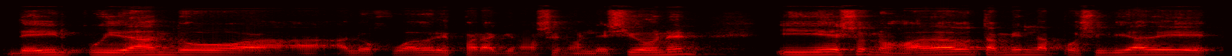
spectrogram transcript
de ir cuidando a, los jugadores para que no se nos lesionen. Y eso nos ha dado también la posibilidad de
